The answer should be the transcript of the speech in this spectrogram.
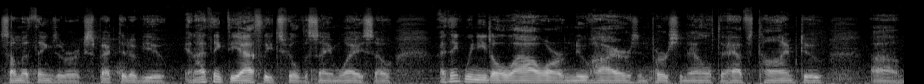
some of the things that are expected of you. And I think the athletes feel the same way. So I think we need to allow our new hires and personnel to have time to um,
